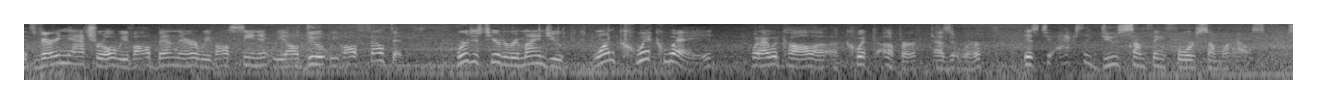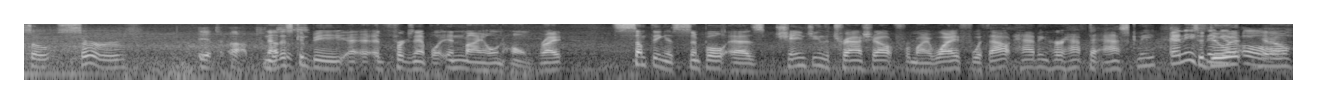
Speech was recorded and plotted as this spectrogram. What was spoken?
It's very natural. We've all been there. We've all seen it. We all do it. We've all felt it. We're just here to remind you one quick way, what I would call a, a quick upper, as it were, is to actually do something for someone else. So serve it up. Now, this is- could be, uh, uh, for example, in my own home, right? Something as simple as changing the trash out for my wife without having her have to ask me anything to do at it. all You know?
